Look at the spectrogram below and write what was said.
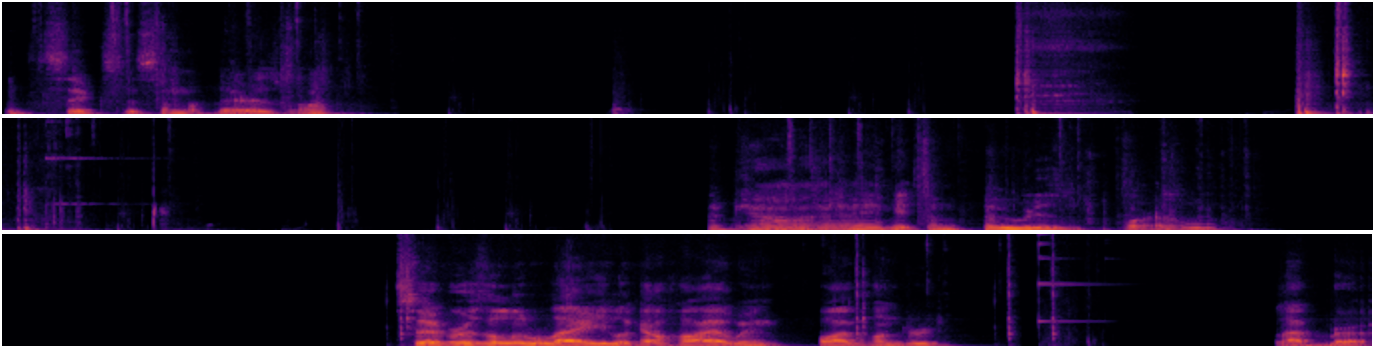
It's six. There's some up there as well. Okay, get some food as well. Server is a little late. Look how high it went. 500. Lab, bro.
